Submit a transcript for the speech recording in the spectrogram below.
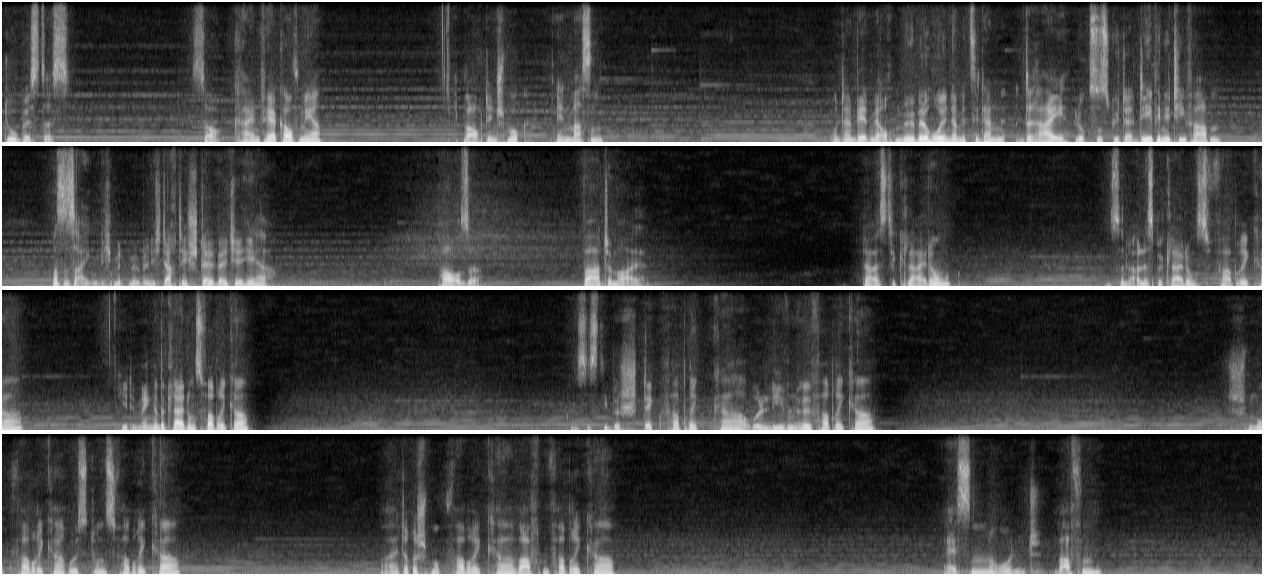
Du bist es. So, kein Verkauf mehr. Ich brauche den Schmuck in Massen. Und dann werden wir auch Möbel holen, damit sie dann drei Luxusgüter definitiv haben. Was ist eigentlich mit Möbeln? Ich dachte, ich stelle welche her. Pause. Warte mal. Da ist die Kleidung. Das sind alles Bekleidungsfabrika. Jede Menge Bekleidungsfabrika. Das ist die Besteckfabrika, Olivenölfabrika. Schmuckfabrika, Rüstungsfabrika. Weitere Schmuckfabrika, Waffenfabrika. Essen und Waffen.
